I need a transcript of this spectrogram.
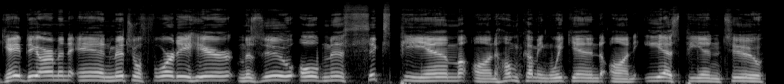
Gabe DeArmond and Mitchell Forty here. Mizzou, Ole Miss, 6 p.m. on homecoming weekend on ESPN2,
